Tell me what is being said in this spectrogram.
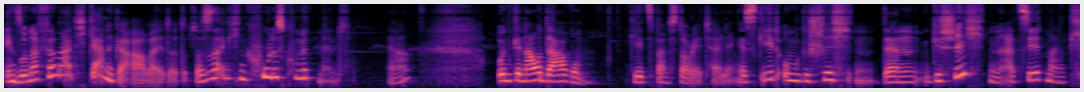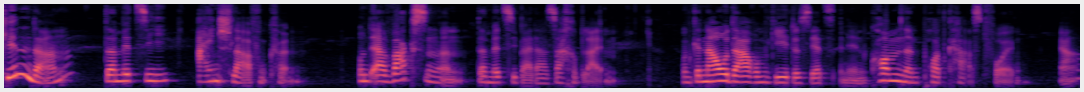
in so einer Firma hätte ich gerne gearbeitet. Das ist eigentlich ein cooles Commitment. Ja? Und genau darum geht es beim Storytelling. Es geht um Geschichten, denn Geschichten erzählt man Kindern, damit sie einschlafen können und Erwachsenen, damit sie bei der Sache bleiben. Und genau darum geht es jetzt in den kommenden Podcast-Folgen. Ja.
